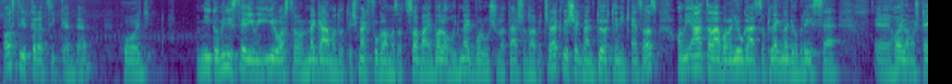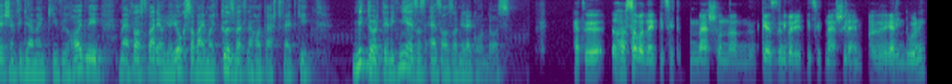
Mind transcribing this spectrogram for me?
Azt írta a cikkedben, hogy míg a minisztériumi íróasztalon megálmodott és megfogalmazott szabály valahogy megvalósul a társadalmi cselekvésekben, történik ez az, ami általában a jogászok legnagyobb része hajlamos teljesen figyelmen kívül hagyni, mert azt várja, hogy a jogszabály majd közvetlen hatást fejt ki. Mi történik? Mi ez az ez az, amire gondolsz? Hát ha szabadna egy picit máshonnan kezdeni, vagy egy picit más irányba elindulni.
